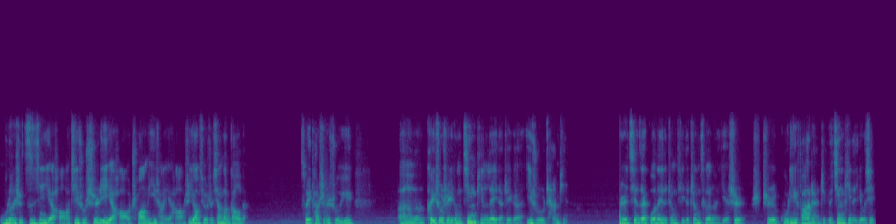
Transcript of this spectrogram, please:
无论是资金也好，技术实力也好，创意上也好，是要求是相当高的，所以它是属于，呃，可以说是一种精品类的这个艺术产品。而现在国内的整体的政策呢，也是是鼓励发展这个精品的游戏，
